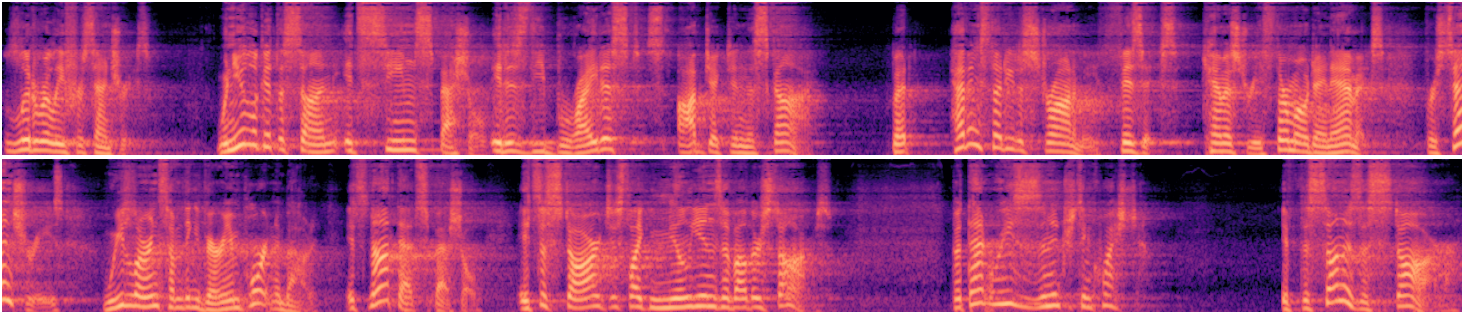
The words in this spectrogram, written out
literally for centuries. When you look at the sun, it seems special. It is the brightest object in the sky. But having studied astronomy, physics, chemistry, thermodynamics for centuries, we learned something very important about it. It's not that special. It's a star just like millions of other stars. But that raises an interesting question. If the sun is a star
